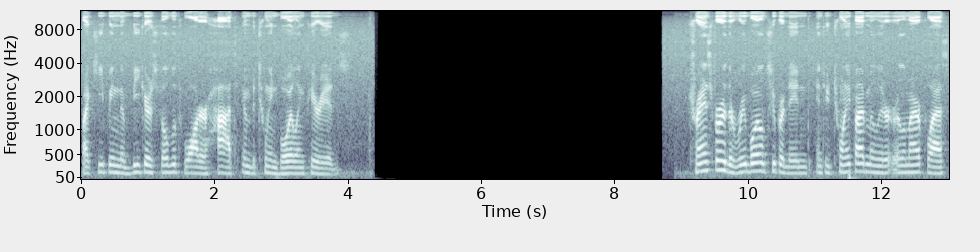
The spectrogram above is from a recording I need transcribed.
by keeping the beakers filled with water hot in between boiling periods. Transfer the reboiled supernatant into 25 ml Erlenmeyer flask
